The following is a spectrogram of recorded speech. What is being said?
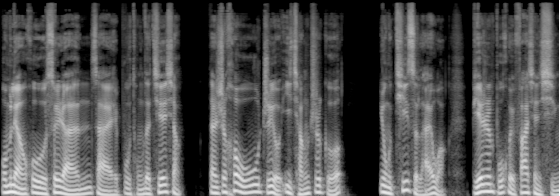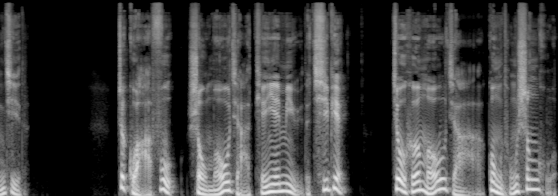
我们两户虽然在不同的街巷，但是后屋只有一墙之隔，用梯子来往，别人不会发现行迹的。这寡妇受某甲甜言蜜语的欺骗，就和某甲共同生活，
